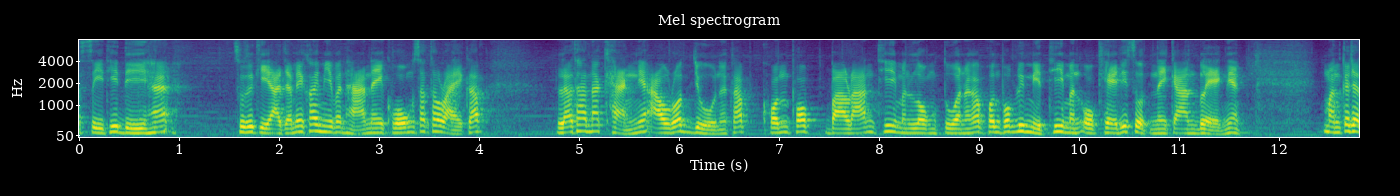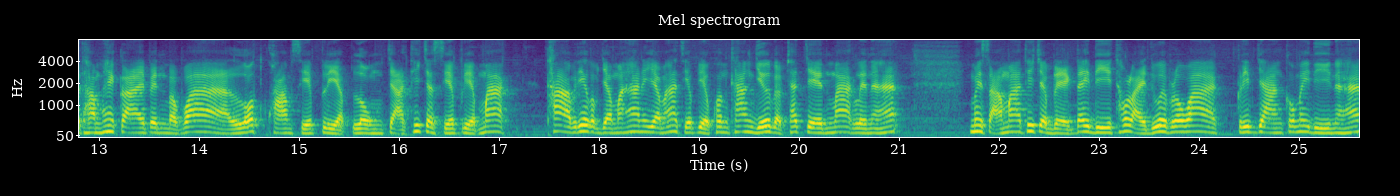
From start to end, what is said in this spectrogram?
สซีที่ดีฮะซูซูกิอาจจะไม่ค่อยมีปัญหาในโค้งสักเท่าไหร่ครับแล้วถ้านักแข่งเนี่ยเอารถอยู่นะครับค้นพบบาลานซ์ที่มันลงตัวนะครับค้นพบลิมิตที่มันโอเคที่สุดในการเบรกเนี่ย มันก็จะทำให้กลายเป็นแบบว่าลดความเสียเปรียบลงจากที่จะเสียเปรียบมาก ถ้าไปเทียบกับยามาฮ่านี่ยามาฮ่าเสียเปรียบค่อนข้างเยอะแบบชัดเจนมากเลยนะฮะไม่สามารถที่จะเบรกได้ดีเท่าไหร่ด้วย เพราะว่ากริปยางก็ไม่ดีนะฮะ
